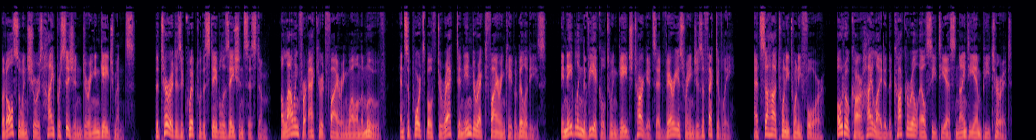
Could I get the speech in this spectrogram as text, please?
but also ensures high precision during engagements. The turret is equipped with a stabilization system, allowing for accurate firing while on the move, and supports both direct and indirect firing capabilities, enabling the vehicle to engage targets at various ranges effectively. At Saha 2024, Otokar highlighted the Cockerill LCTS 90MP turret,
